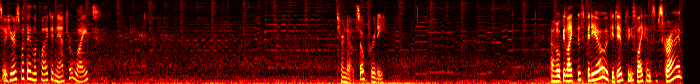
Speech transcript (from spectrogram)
So here's what they look like in natural light. Turned out so pretty. I hope you liked this video. If you did, please like and subscribe.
